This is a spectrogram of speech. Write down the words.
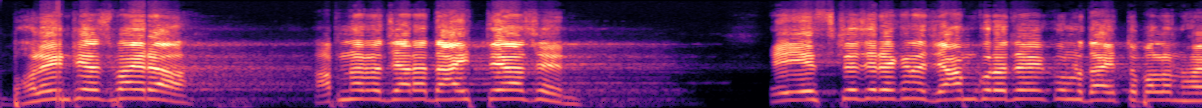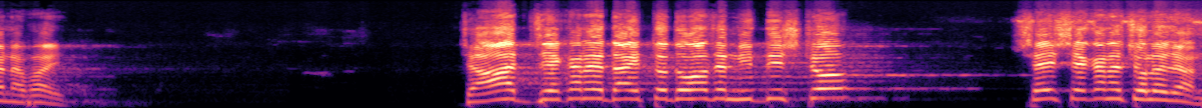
ভলেন্টিয়ার্স ভাইরা, আপনারা যারা দায়িত্বে আছেন এই স্টেজের এখানে জাম করে থেকে কোনো দায়িত্ব পালন হয় না ভাই। যার যেখানে দায়িত্ব দেওয়া আছে নির্দিষ্ট সেই সেখানে চলে যান।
